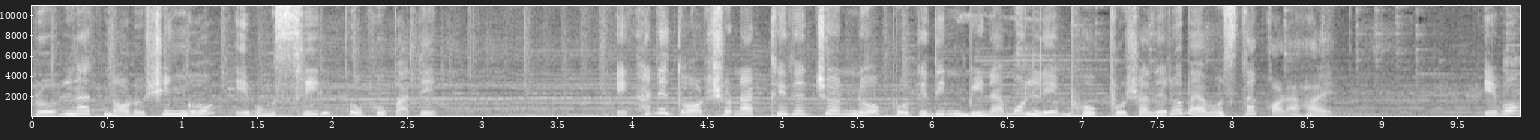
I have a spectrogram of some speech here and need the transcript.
প্রহ্লাদ নরসিংহ এবং শ্রীল প্রভুপাদের এখানে দর্শনার্থীদের জন্য প্রতিদিন বিনামূল্যে ভোগ প্রসাদেরও ব্যবস্থা করা হয়। এবং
